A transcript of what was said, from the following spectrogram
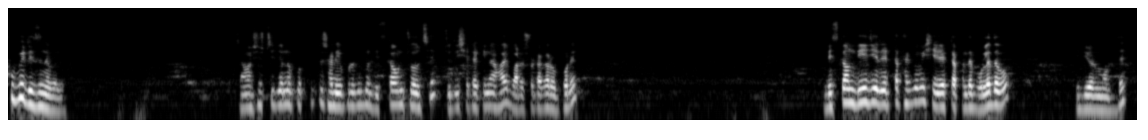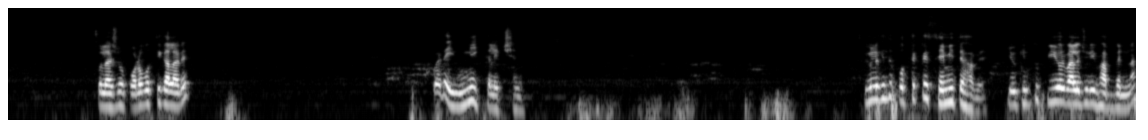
খুবই রিজনেবল জামা ষষ্ঠীর জন্য প্রত্যেকটা শাড়ির উপরে কিন্তু ডিসকাউন্ট চলছে। যদি সেটা কিনা হয় বারোশো টাকার উপরে। ডিসকাউন্ট দিয়ে যে রেটটা থাকবে আমি সেই রেটটা আপনাদের বলে দেবো ভিডিওর মধ্যে। চলে আসব পরবর্তী কালারে একটা ইউনিক কালেকশন এগুলো কিন্তু প্রত্যেকটাই সেমিতে হবে। কেউ কিন্তু পিওর বালুচুরি ভাববেন না।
